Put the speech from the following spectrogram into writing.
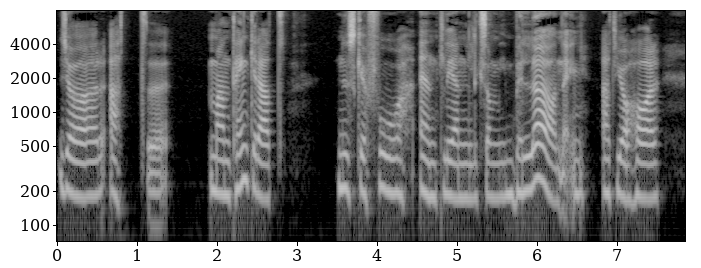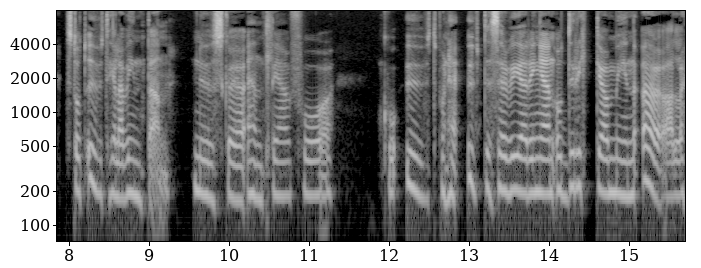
gör att eh, man tänker att nu ska jag få äntligen liksom min belöning. Att jag har stått ut hela vintern. Nu ska jag äntligen få gå ut på den här uteserveringen och dricka min öl.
